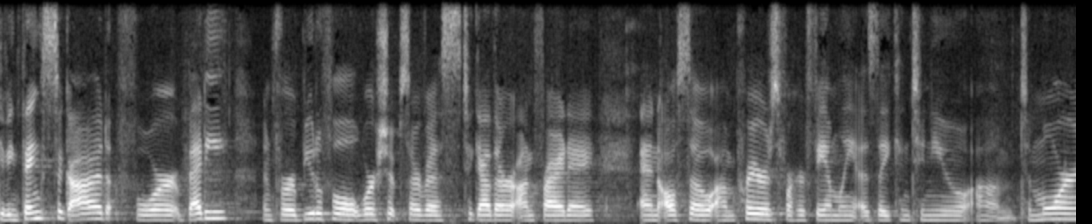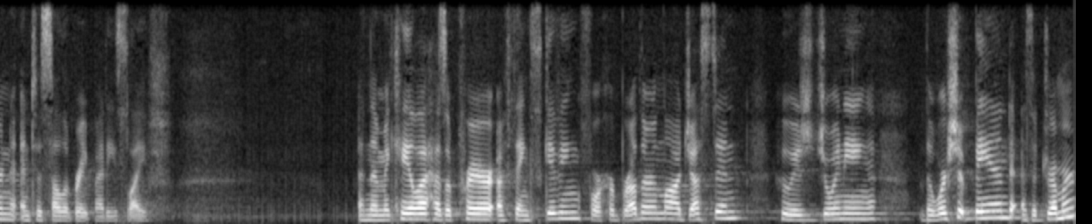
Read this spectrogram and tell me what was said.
giving thanks to God for Betty and for a beautiful worship service together on Friday and also um, prayers for her family as they continue um, to mourn and to celebrate Betty's life. And then Michaela has a prayer of thanksgiving for her brother in law, Justin, who is joining the worship band as a drummer.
